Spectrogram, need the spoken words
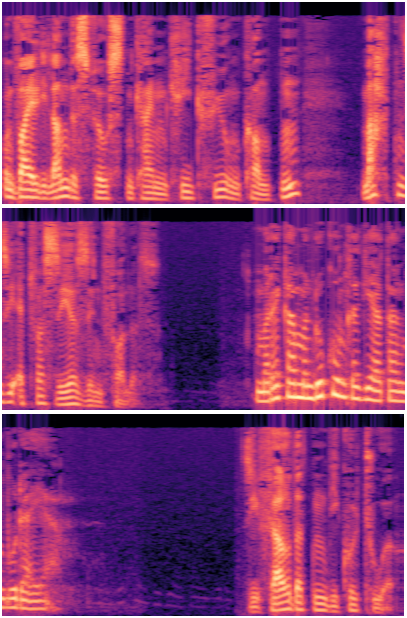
Und weil die Landesfürsten keinen Krieg führen konnten, machten sie etwas sehr Sinnvolles. Mereka mendukung kegiatan budaya. Sie förderten die Kultur.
